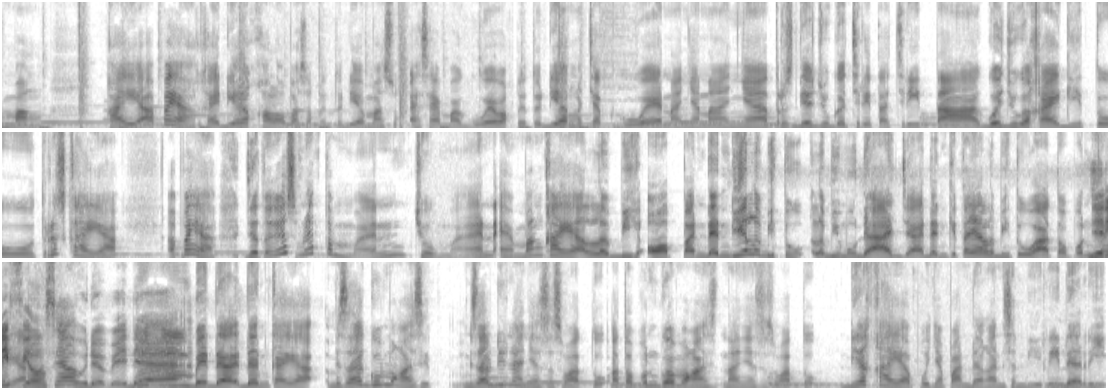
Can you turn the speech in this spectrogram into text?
emang kayak apa ya kayak dia kalau pas waktu itu dia masuk SMA gue waktu itu dia ngechat gue nanya-nanya. Terus dia juga cerita-cerita gue juga kayak gitu. Terus kayak apa ya jatuhnya sebenarnya teman cuman emang kayak lebih open dan dia lebih tu lebih muda aja dan kita ya lebih tua ataupun Jadi kayak, feelsnya udah beda. Mm, beda. Dan kayak misalnya gue mau ngasih misalnya dia nanya sesuatu ataupun gue mau ngasih nanya sesuatu dia kayak punya pandangan sendiri dari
